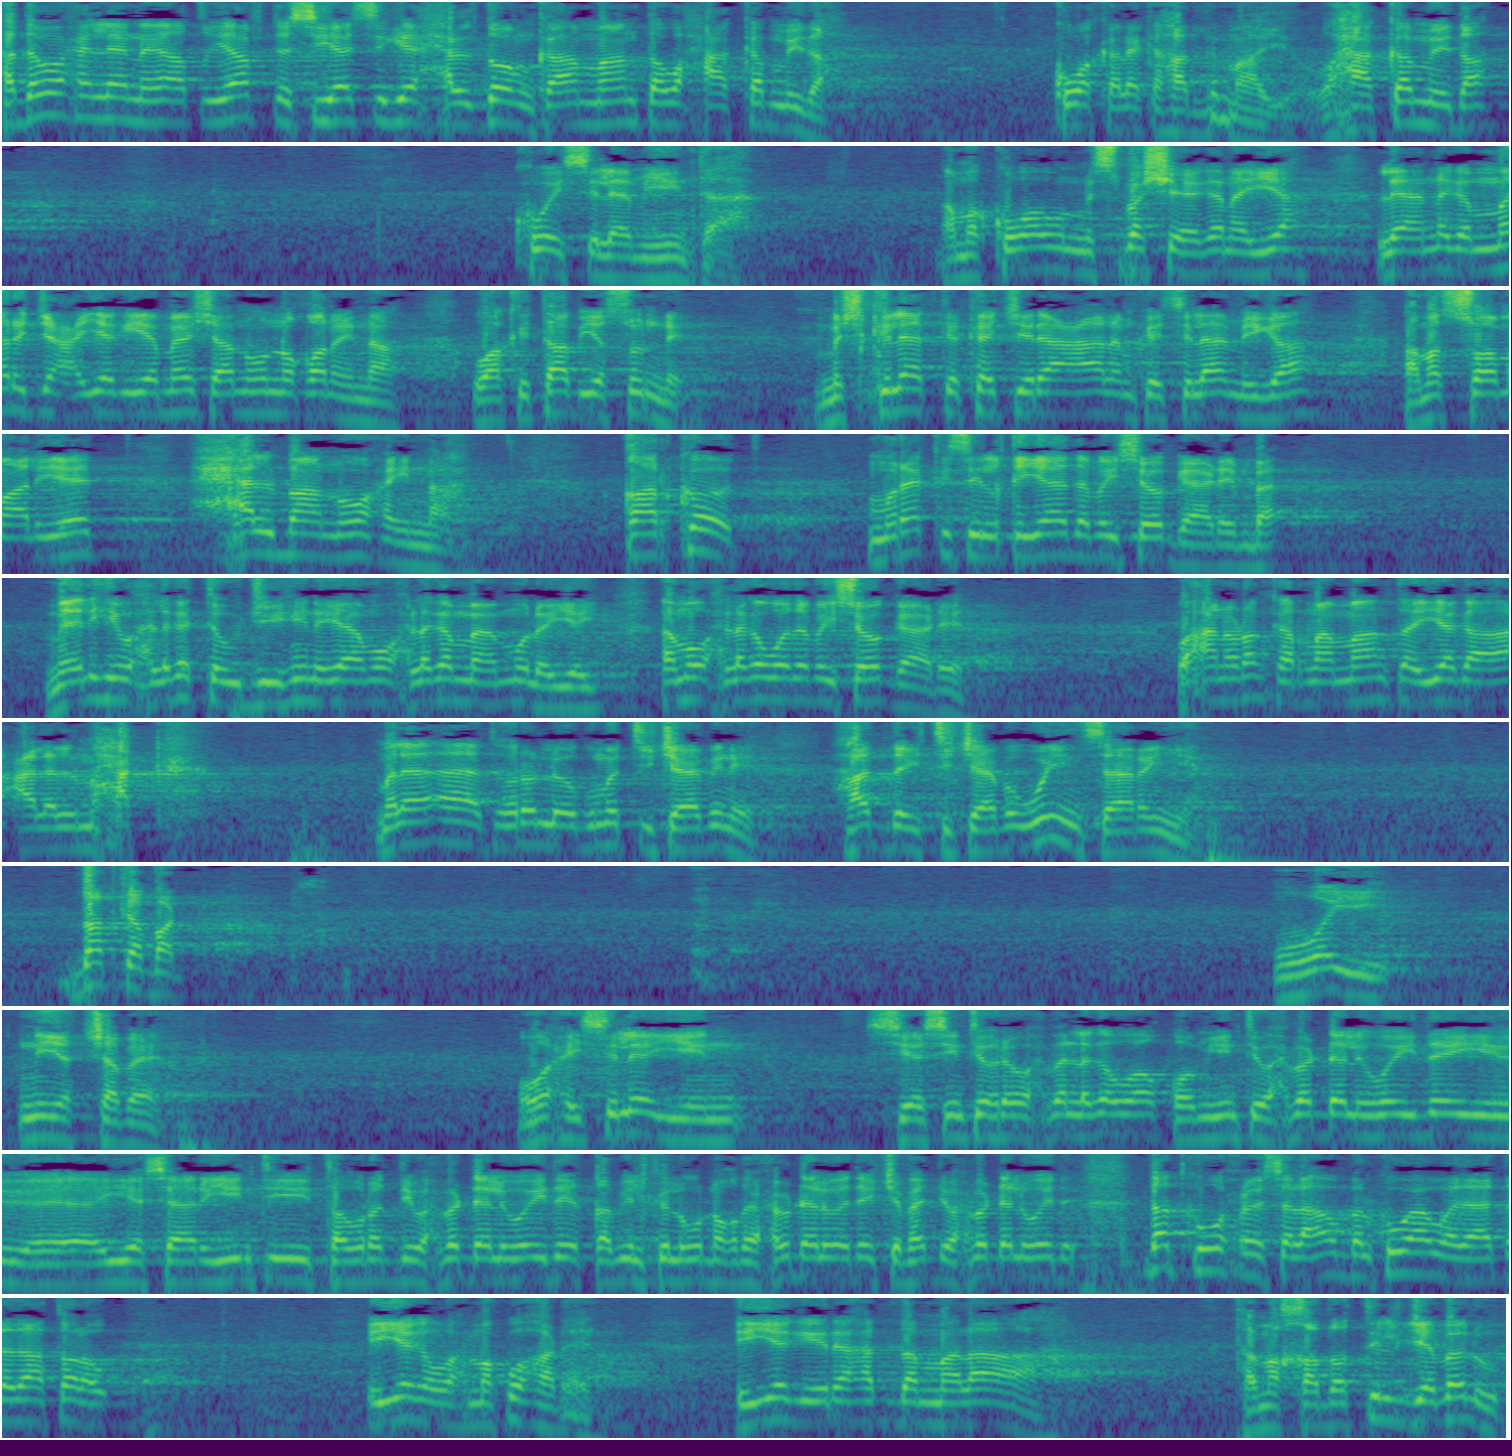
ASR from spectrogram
haddaba waxaan leenahay atyaafta siyaasiga ee xaldoonkaa maanta waxaa ka mid ah kuwa kale ka hadli maayo. Waxaa ka mid ah kuwa islaamiyiinta ama kuwa u nisbo sheeganaya le annaga marjac iyaga iyo meeshaannu u noqonaynaa waa kitaab iyo sunne. Mashkilaadka ka jira caalamka islaamiga ama soomaaliyeed xal baannu u haynaa. Qaarkood maraakis ilqiyaada bay soo gaadheenba meelihii wax laga tawjiihinayay ama wax laga maamulayay ama wax laga wada bay soo gaadheen. Waxaan odhan karnaa maanta iyaga ah cala almaxak malaa aad hore looguma tijaabine hadday tijaabo weyn saaran yihiin. Dadka badh. Way niyad jabeen oo waxay is leeyihiin siyaasiyiintii hore waxba laga waa qoomiyiintii waxba dhali weyday yasaariyiintii tawraddii waxba dhali weyday qabiilkii lagu noqday waxba dhali weyday jabhaddii waxba dhali weyday. Dadku wuxuu islahaan bal kuwaa wadaadadaa talow iyaga wax ma ku hadheen. Iyagiina hadda malaa. Tamakhadat iljabalu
